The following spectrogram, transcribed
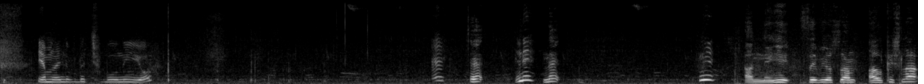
Yaman Ali burada çubuğunu yiyor. E, Ne? ne? Ne? Anneyi seviyorsan alkışla.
